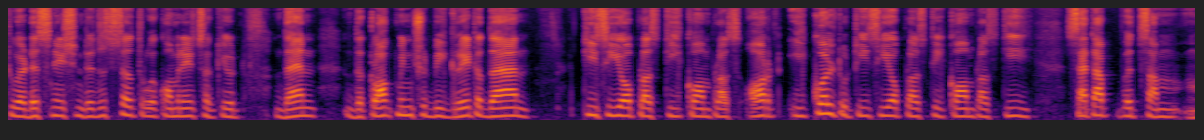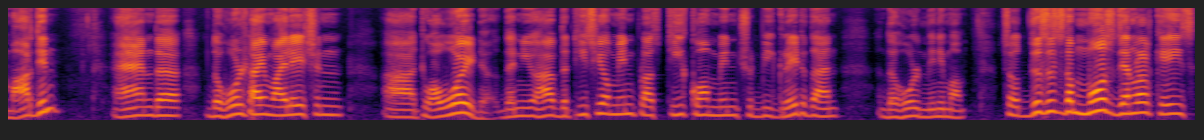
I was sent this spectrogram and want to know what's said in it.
to a destination register through a combinated circuit then the clock min should be greater than TCO plus TCOM plus or equal to TCO plus TCOM plus T setup with some margin and uh, the hold time violation uh, to avoid then you have the TCO min plus TCOM min should be greater than the hold minimum. So this is the most general case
